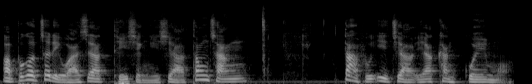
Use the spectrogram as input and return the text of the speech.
啊，不过这里我还是要提醒一下，通常大幅溢价也要看规模。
